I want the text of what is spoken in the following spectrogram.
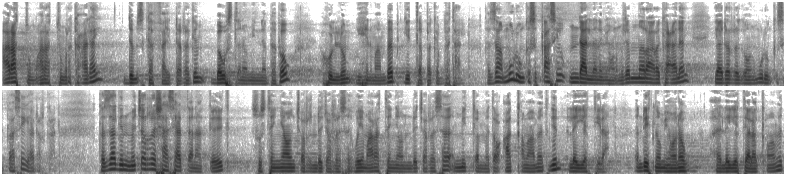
አራቱም አራቱም ረክዓ ላይ ድምፅ ከፍ አይደረግም። በውስጥ ነው የሚነበበው። ሁሉም ይህን ማንበብ ይጠበቅበታል። ከዛ ሙሉ እንቅስቃሴው እንዳለ ነው የሚሆነው። መጀመሪያ ረክዓ ላይ ያደረገውን ሙሉ እንቅስቃሴ ያደርጋል። ከዛ ግን መጨረሻ ሲያጠናቅቅ ሶስተኛውን እንደጨረሰ ወይም አራተኛውን እንደጨረሰ የሚቀመጠው አቀማመጥ ግን ለየት ይላል። እንዴት ነው የሚሆነው? ለየት ያለ አቀማመጥ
